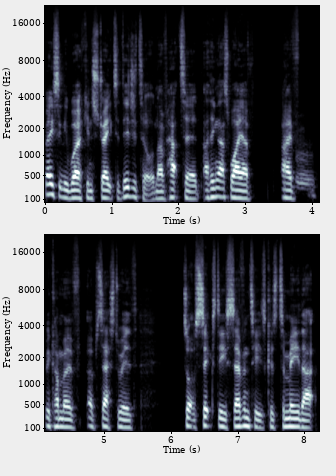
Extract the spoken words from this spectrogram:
basically working straight to digital, and I've had to. I think that's why I've I've mm. become of, obsessed with sort of 60s 70s because to me that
